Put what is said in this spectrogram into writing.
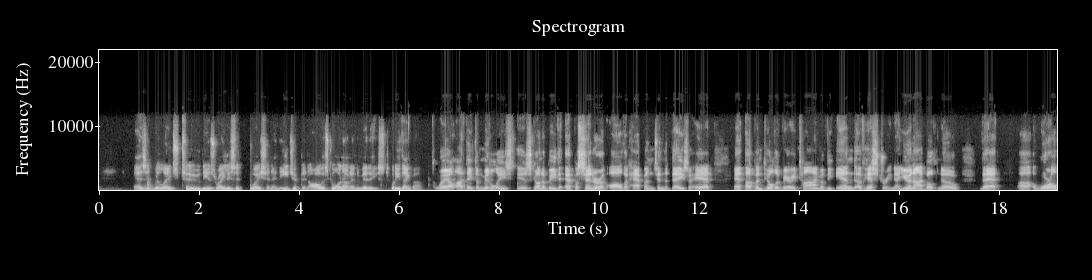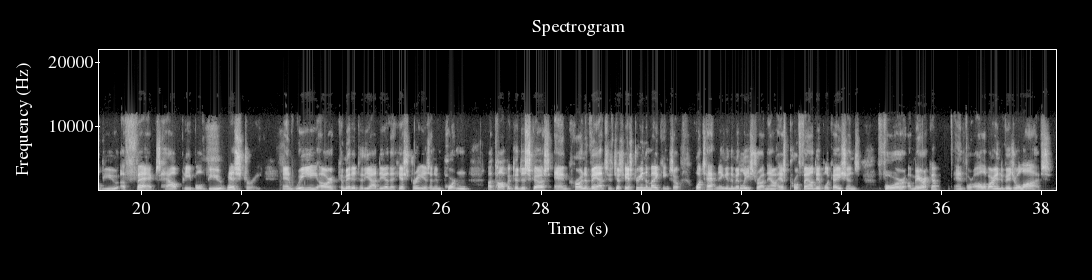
as it relates to the Israeli situation and Egypt and all that's going on in the Middle East. What do you think, Bob? Well, I think the Middle East is going to be the epicenter of all that happens in the days ahead and up until the very time of the end of history. Now, you and I both know that uh, worldview affects how people view history. And we are committed to the idea that history is an important uh, topic to discuss, and current events is just history in the making. So, what's happening in the Middle East right now has profound implications for America and for all of our individual lives.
